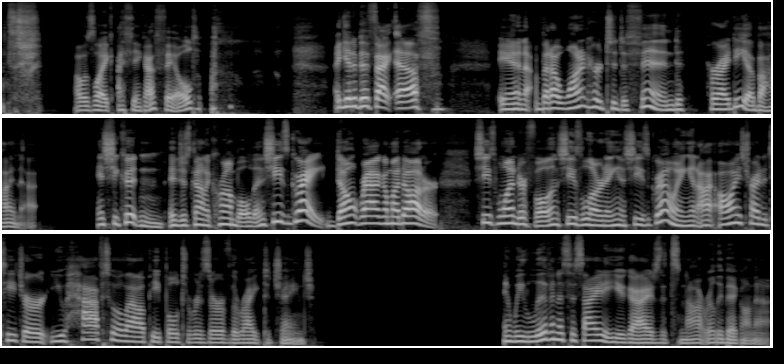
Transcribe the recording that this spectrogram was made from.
I was like, I think I failed. I get a big fat F. And but I wanted her to defend her idea behind that and she couldn't. It just kind of crumbled. And she's great. Don't rag on my daughter. She's wonderful and she's learning and she's growing. And I always try to teach her you have to allow people to reserve the right to change. And we live in a society, you guys, that's not really big on that.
